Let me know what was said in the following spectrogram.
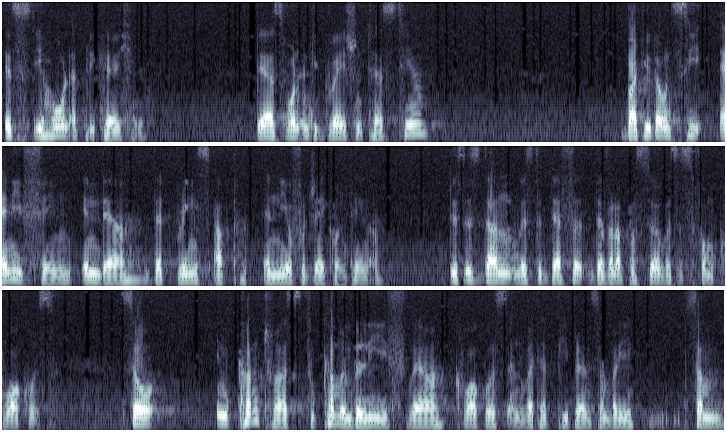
is the whole application. There's one integration test here, but you don't see anything in there that brings up a Neo4j container. This is done with the developer services from Quarkus. So in contrast to common belief where Quarkus and Red Hat people and somebody, some,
